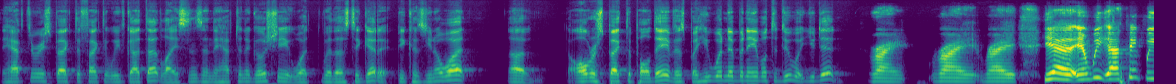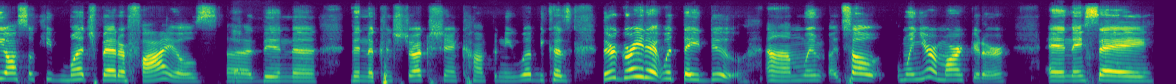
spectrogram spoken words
They have to respect the fact that we've got that license and they have to negotiate what with us to get it. Because you know what? Uh, all respect to Paul Davis but he wouldn't have been able to do what you did. Right Right, right. Yeah, and we I think we also keep much better files uh, than the than the construction company would because they're great at what they do. Um, when so when you're a marketer and they say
